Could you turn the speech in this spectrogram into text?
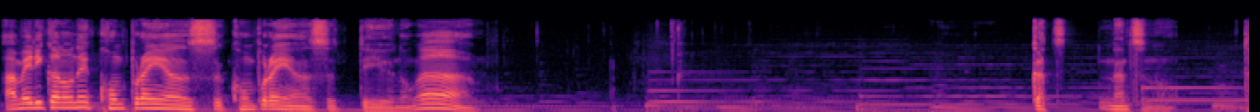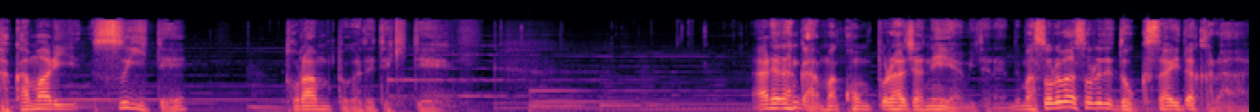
アメリカのねコンプライアンスコンプライアンスっていうのががなんつうの？高まりすぎてトランプが出てきてあれなんかまあコンプラじゃねえやみたいな。でまあそれはそれで独裁だから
